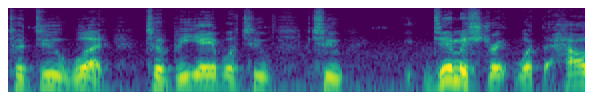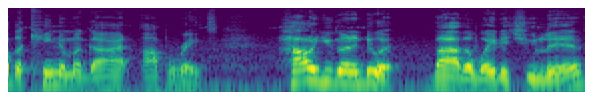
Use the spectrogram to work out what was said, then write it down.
to do what? To be able to to demonstrate what the, how the kingdom of God operates. How are you going to do it? By the way that you live,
